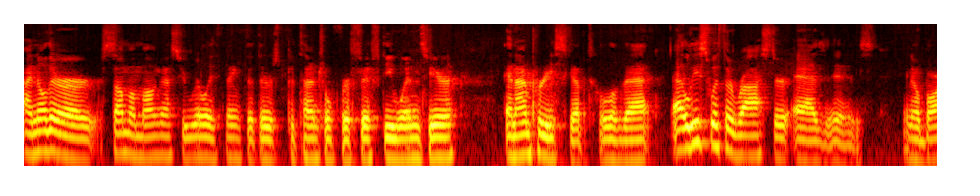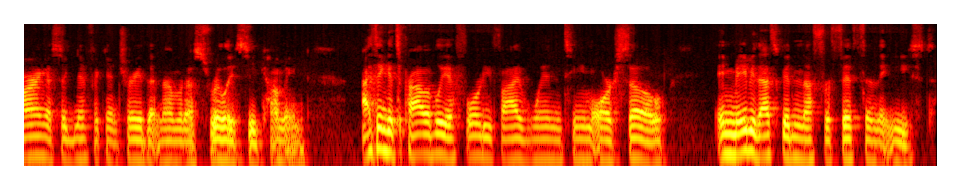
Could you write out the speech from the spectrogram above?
I know there are some among us who really think that there's potential for 50 wins here, and I'm pretty skeptical of that. At least with the roster as is you know, barring a significant trade that none of us really see coming, I think it's probably a 45 win team or so. And maybe that's good enough for fifth in the East.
